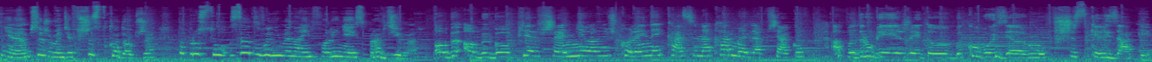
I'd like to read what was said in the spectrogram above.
Nie, myślę, że będzie wszystko dobrze. Po prostu zadzwonimy na infolinię i sprawdzimy. Oby, oby, bo po pierwsze nie mam już kolejnej kasy na karmę dla psiaków, a po drugie, jeżeli to byłby Kubuś, zjadłbym mu wszystkie lizaki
